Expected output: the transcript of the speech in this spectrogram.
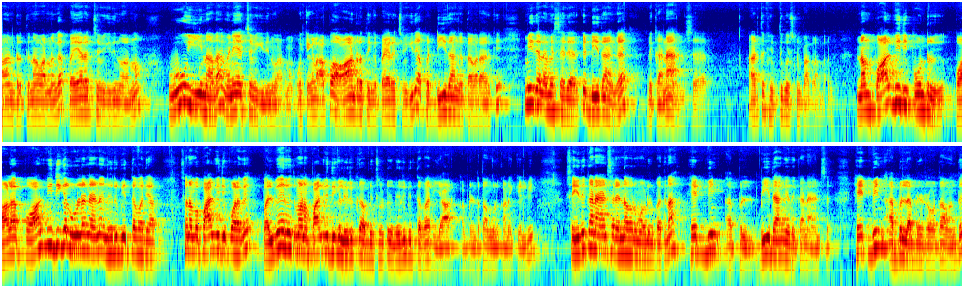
ஆன்றதுனா வரணுங்க. பெயரச்ச விகுதின்னு வரணும். ஊ ஈனா தான் வினையச்ச விகுதின்னு வரணும். ஓகேங்களா அப்போ ஆன்றது இங்கே பெயரச்ச விகுதி அப்போ டி தான் இங்கே தவறாக இருக்குது மீதி எல்லாமே சரியாக இருக்குது டி தான் இங்கே இதுக்கான ஆன்சர் அடுத்து ஃபிஃப்த்து கொஸ்டின் பார்க்கலாம் பாருங்க. நம் பால்வீதி போன்று பல பால்வீதிகள் உள்ளன என நிரூபித்தவர் யார்? ஸோ நம்ம பால்வீதி போலவே பல்வேறு விதமான பால்வீதிகள் இருக்குது அப்படின்னு சொல்லிட்டு நிரூபித்தவர் யார் அப்படின்றது உங்களுக்கான கேள்வி. ஸோ இதுக்கான ஆன்சர் என்ன வரும் அப்படின்னு பார்த்தீங்கன்னா ஹெட்வின் அப்பிள் பி தாங்க இதுக்கான ஆன்சர் ஹெட்வின் அப்பிள் அப்படின்றவர் தான் வந்து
